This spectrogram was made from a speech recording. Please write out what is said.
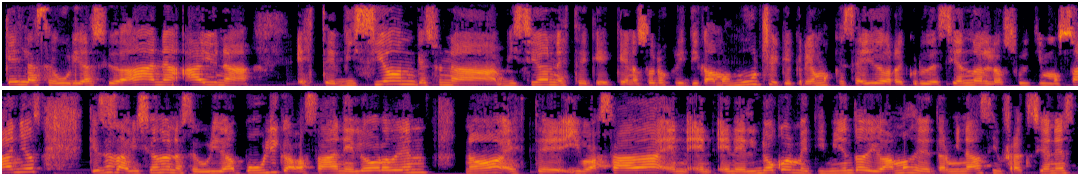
qué es la seguridad ciudadana. Hay una este, visión, que es una visión este, que, que nosotros criticamos mucho y que creemos que se ha ido recrudeciendo en los últimos años, que es esa visión de una seguridad pública basada en el orden, ¿no? Este, y basada en, en el no cometimiento, digamos, de determinadas infracciones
